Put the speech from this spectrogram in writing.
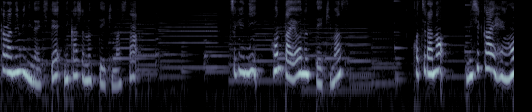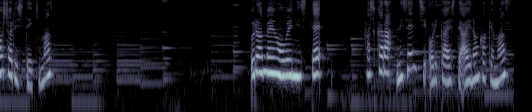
から 2mm の位置で2箇所縫っていきました。次に本体を縫っていきます。こちらの短い辺を処理していきます。裏面を上にして端から2センチ折り返してアイロンかけます。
